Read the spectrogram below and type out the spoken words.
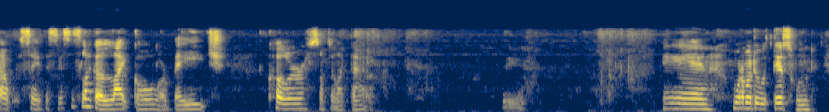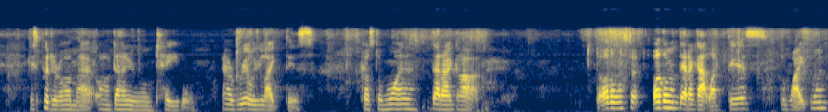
I would say this is, it's like a light gold or beige color, something like that. And what I'm to do with this one is put it on my uh, dining room table. I really like this because the one that I got the other ones, the other one that I got like this, the white one,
